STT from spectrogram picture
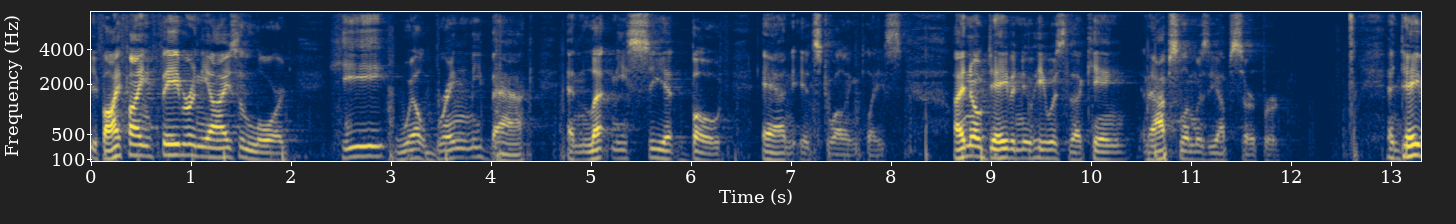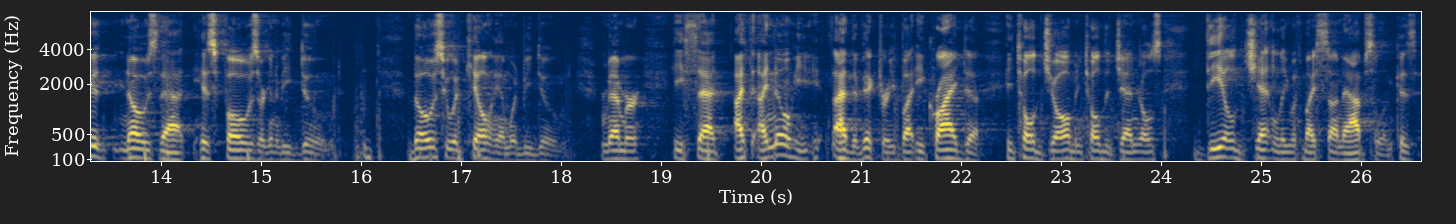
If I find favor in the eyes of the Lord, he will bring me back and let me see it both and its dwelling place. I know David knew he was the king, and Absalom was the usurper. And David knows that his foes are going to be doomed. Those who would kill him would be doomed. Remember, he said, I, th- I know he had the victory, but he cried to, he told Joab and he told the generals, deal gently with my son Absalom. Because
